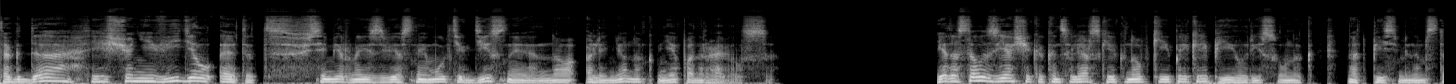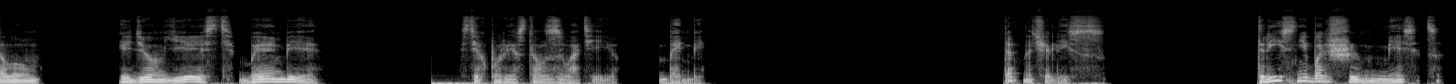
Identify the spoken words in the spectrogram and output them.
тогда еще не видел этот всемирно известный мультик Диснея, но олененок мне понравился. Я достал из ящика канцелярские кнопки и прикрепил рисунок над письменным столом. «Идем есть, Бэмби!» С тех пор я стал звать ее Бэмби. Так начались три с небольшим месяца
